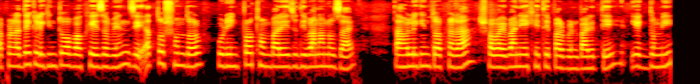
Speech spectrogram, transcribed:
আপনারা দেখলে কিন্তু অবাক হয়ে যাবেন যে এত সুন্দর পুডিং প্রথমবারে যদি বানানো যায়, তাহলে কিন্তু আপনারা সবাই বানিয়ে খেতে পারবেন বাড়িতে। একদমই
